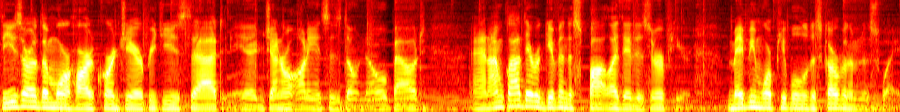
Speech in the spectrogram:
These are the more hardcore JRPGs that uh, general audiences don't know about, and I'm glad they were given the spotlight they deserve here. Maybe more people will discover them this way.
